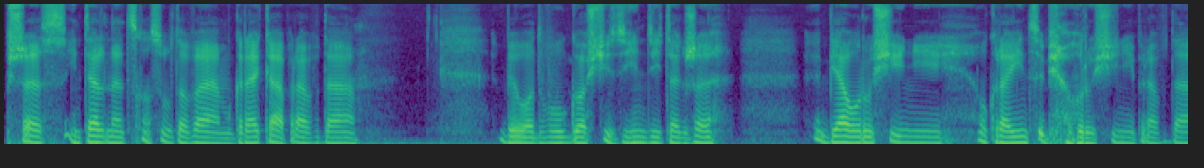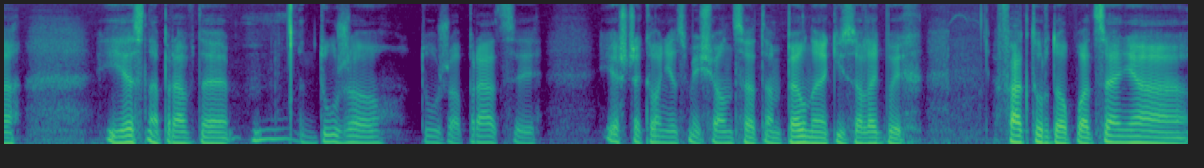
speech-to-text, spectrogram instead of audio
przez internet skonsultowałem Greka, prawda? Było dwóch gości z Indii, także Białorusini, Ukraińcy, Białorusini, prawda? Jest naprawdę dużo, dużo pracy. Jeszcze koniec miesiąca, tam pełno jakichś zaległych faktur do opłacenia,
